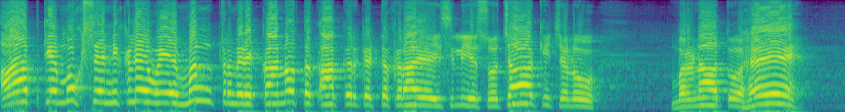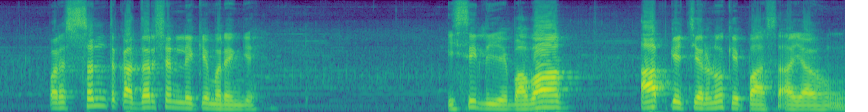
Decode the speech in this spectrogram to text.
आपके मुख से निकले हुए मंत्र मेरे कानों तक आकर के टकराए, इसलिए सोचा कि चलो, मरना तो है, पर संत का दर्शन लेके मरेंगे। इसीलिए बाबा, आपके चरणों के पास आया हूँ।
